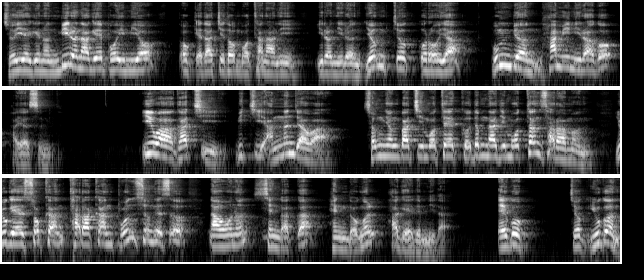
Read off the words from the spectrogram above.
저희에게는 미련하게 보이며 또 깨닫지도 못하나니 이런 일은 영적으로야 분변함이니라고 하였습니다. 이와 같이 믿지 않는 자와 성령 받지 못해 거듭나지 못한 사람은 육에 속한 타락한 본성에서 나오는 생각과 행동을 하게 됩니다. 애굽 즉 육은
